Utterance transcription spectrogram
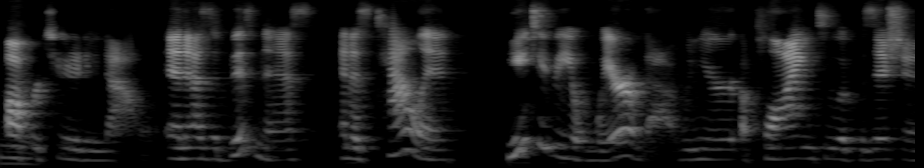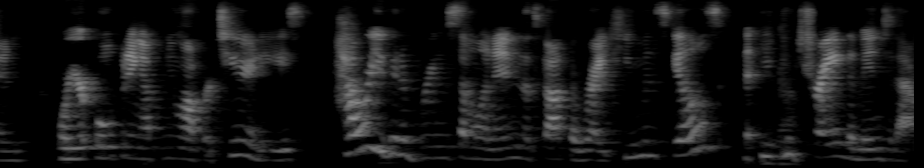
mm. opportunity now. And as a business and as talent, you need to be aware of that when you're applying to a position or you're opening up new opportunities. How are you going to bring someone in that's got the right human skills that you can train them into that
